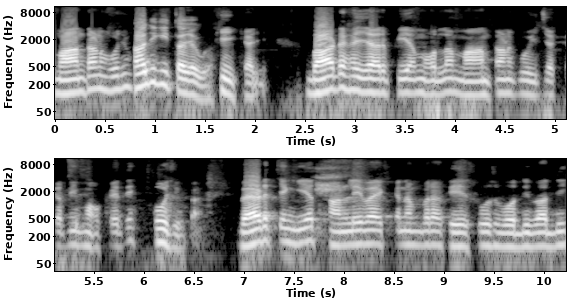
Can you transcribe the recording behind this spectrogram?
ਮਾਨਤਾਨ ਹੋ ਜੂ? ਹਾਂਜੀ ਕੀਤਾ ਜਾਊਗਾ। ਠੀਕ ਹੈ ਜੀ। 62000 ਰੁਪਿਆ ਮੁੱਲ ਆ ਮਾਨਤਾਨ ਕੋਈ ਚੱਕਰ ਨਹੀਂ ਮੌਕੇ ਤੇ ਹੋ ਜਾਊਗਾ ਬੈਡ ਚੰਗੀ ਆ ਥਣ ਲੈਵਾ ਇੱਕ ਨੰਬਰ ਆ ਫੇਸ ਫੂਸ ਬੋਦੀ ਬਾਦੀ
